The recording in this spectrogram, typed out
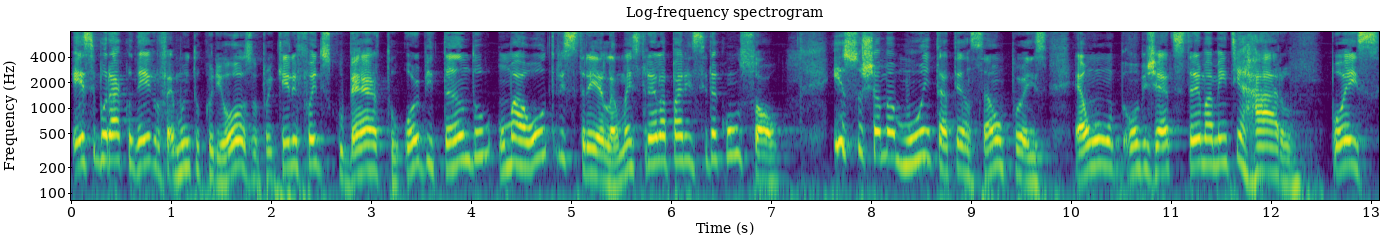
Esse buraco negro é muito curioso porque ele foi descoberto orbitando uma outra estrela, uma estrela parecida com o Sol. Isso chama muita atenção, pois é um objeto extremamente raro pois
